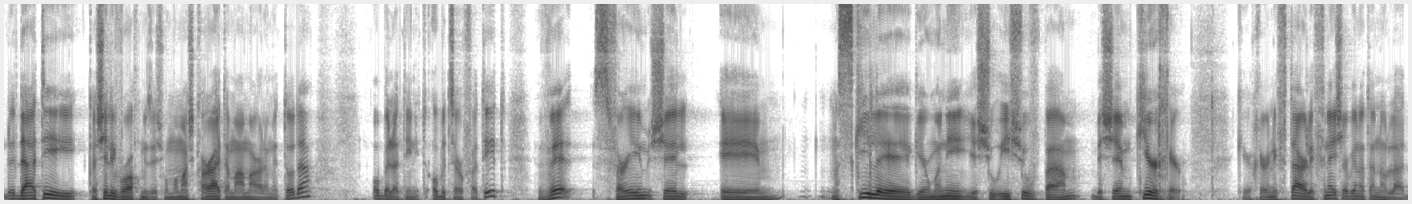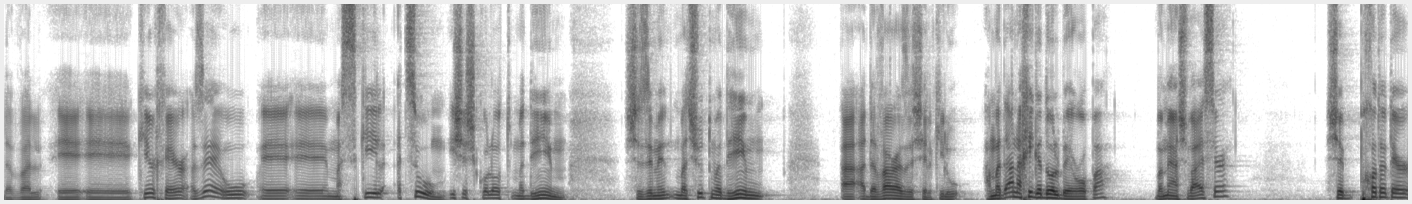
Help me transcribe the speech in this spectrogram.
לדעתי קשה לברוח מזה שהוא ממש קרא את המאמר על המתודה, או בלטינית או בצרפתית, וספרים של אה, משכיל אה, גרמני ישועי שוב פעם בשם קירכר. קירכר נפטר לפני שרבי יונתן נולד, אבל אה, אה, קירכר הזה הוא אה, אה, משכיל עצום, איש אשכולות מדהים, שזה פשוט מדהים הדבר הזה של כאילו, המדען הכי גדול באירופה, במאה ה-17, שפחות או יותר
